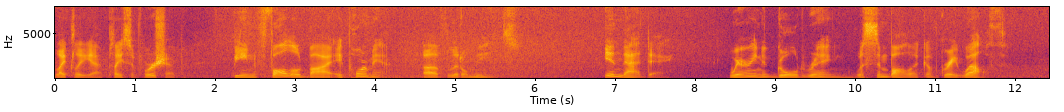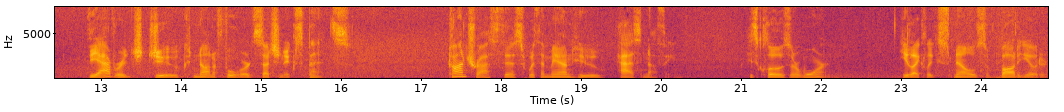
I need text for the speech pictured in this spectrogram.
likely a place of worship, being followed by a poor man of little means. In that day, wearing a gold ring was symbolic of great wealth. The average Jew could not afford such an expense. Contrast this with a man who has nothing. His clothes are worn. He likely smells of body odor,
